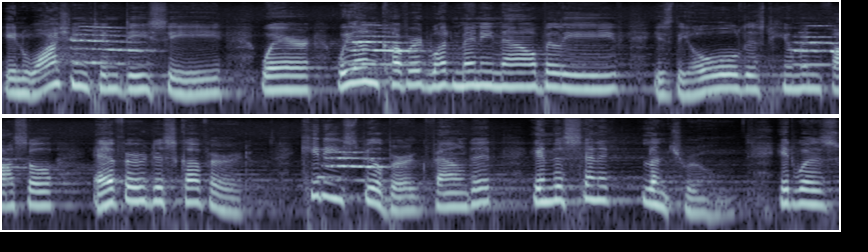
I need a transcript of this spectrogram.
in Washington, D.C., where we uncovered what many now believe is the oldest human fossil ever discovered. Kitty Spielberg found it in the Senate lunchroom. It was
